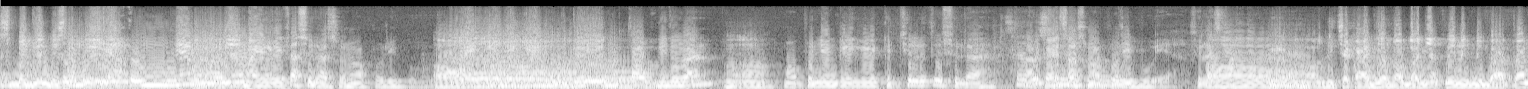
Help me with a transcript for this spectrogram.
sebagian besar Umum- ya, klinik umumnya, umumnya? mayoritas sudah 150 ribu. Oh. baik klinik yang ngetop gitu kan Heeh. maupun yang klinik kecil itu sudah 150. harganya 150 ribu ya sudah standar. Oh, dicek aja Pak banyak klinik di Batam.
